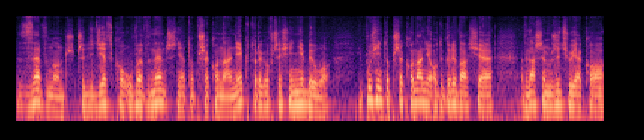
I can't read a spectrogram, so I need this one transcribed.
z zewnątrz, czyli dziecko uwewnętrznia to przekonanie, którego wcześniej nie było. I później to przekonanie odgrywa się w naszym życiu jako e,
